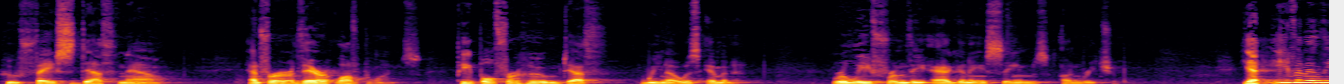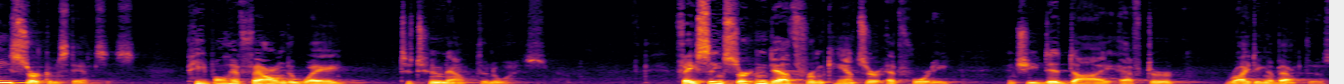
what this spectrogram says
who face death now, and for their loved ones, people for whom death we know is imminent, relief from the agony seems unreachable. Yet, even in these circumstances, people have found a way to tune out the noise. Facing certain death from cancer at 40, and she did die after writing about this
